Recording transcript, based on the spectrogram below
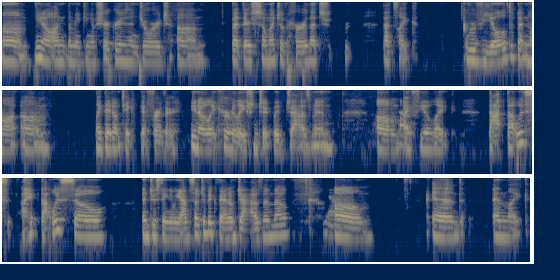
um, you know on the making of shirkers and george um, but there's so much of her that's that's like revealed but not um like they don't take it further you know like her relationship with jasmine. Um i feel like that that was I, that was so interesting to me. I'm such a big fan of jasmine though. Yeah. um and and like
